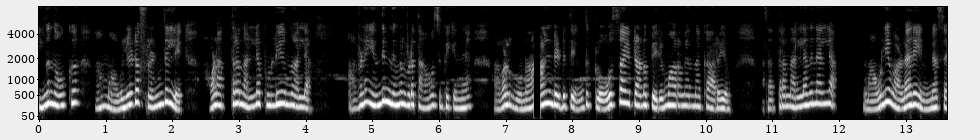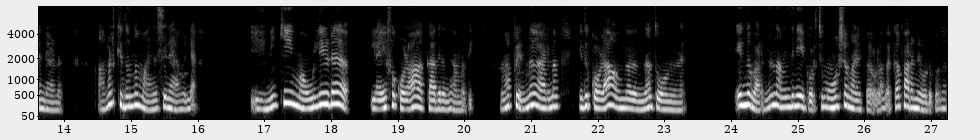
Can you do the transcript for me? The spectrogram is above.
ഇങ്ങ് നോക്ക് ആ മൗലിയുടെ ഫ്രണ്ടില്ലേ അവൾ അത്ര നല്ല പുള്ളിയൊന്നും അല്ല. അവളെ എന്തിന് നിങ്ങൾ ഇവിടെ താമസിപ്പിക്കുന്നത് അവൾ ഗുണാളിന്റെ അടുത്ത് എന്ത് ക്ലോസ് ആയിട്ടാണ് പെരുമാറണമെന്നൊക്കെ അറിയും. അതത്ര നല്ലതിനല്ല. മൗലി വളരെ ഇന്നസെന്റ് ആണ്. അവൾക്കിതൊന്നും മനസ്സിലാവില്ല. എനിക്ക് ഈ മൗലിയുടെ ലൈഫ് കൊളാക്കാതിരുന്നാൽ മതി. ആ പെണ്ണ് കാരണം ഇത് കൊളാവുന്നതെന്നാ തോന്നുന്നത് എന്ന് പറഞ്ഞ് നന്ദിനിയെ കുറിച്ച് മോശമായിട്ടുള്ളതൊക്കെ പറഞ്ഞു കൊടുക്കുന്നു.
